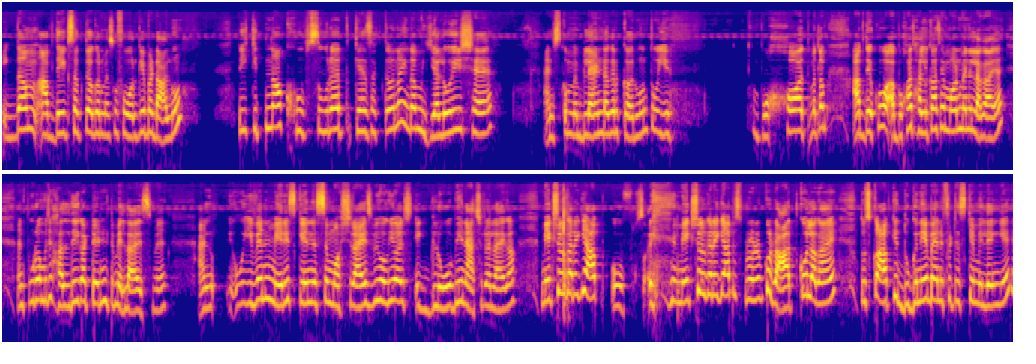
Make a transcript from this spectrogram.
एकदम आप देख सकते हो, अगर मैं इसको फोर के पर डालूँ तो ये कितना खूबसूरत कह सकते हो ना, एकदम येलोइश है। एंड इसको मैं ब्लेंड अगर करूँ तो ये बहुत मतलब आप देखो बहुत हल्का सा अमाउंट मैंने लगाया है एंड पूरा मुझे हल्दी का टेंट मिला है इसमें। एंड इवन मेरी स्किन इससे मॉइस्चराइज भी होगी और एक ग्लो भी नेचुरल आएगा। मेक श्योर sure करें कि आप ओ सॉरी मेक श्योर करें कि आप इस प्रोडक्ट को रात को लगाएँ तो उसको आपके दुगने बेनिफिट इसके मिलेंगे।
